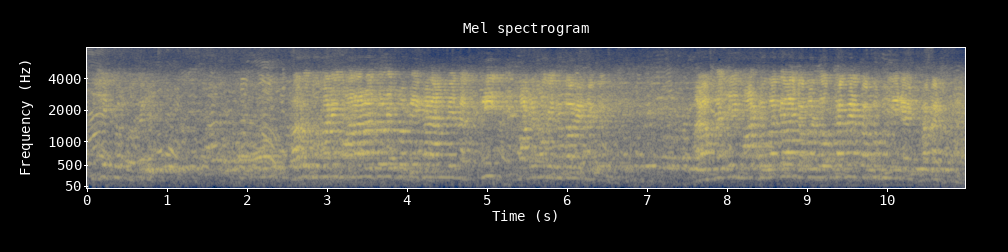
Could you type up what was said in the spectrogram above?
কিসের টোটো কারও দোকানে মালার এখানে আনবেন না। প্লিজ মাঠের মধ্যে ঢোকাবেন না। আর আপনার যদি মাঠ ঢোকাতে হয় যখন লোক থাকবেন তখন ঢুকিয়ে দেবেন ফাঁকার সময়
